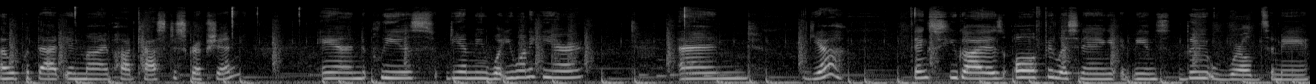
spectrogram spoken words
I will put that in my podcast description. And please DM me what you want to hear. And yeah, thanks you guys all for listening. It means the world to me.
